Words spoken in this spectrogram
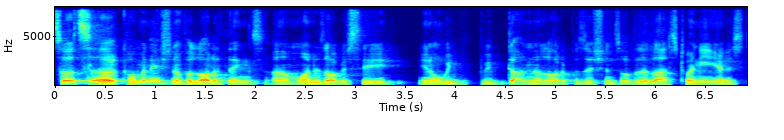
so it's a combination of a lot of things. Um, one is obviously, you know, we've we've done a lot of positions over the last 20 years.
